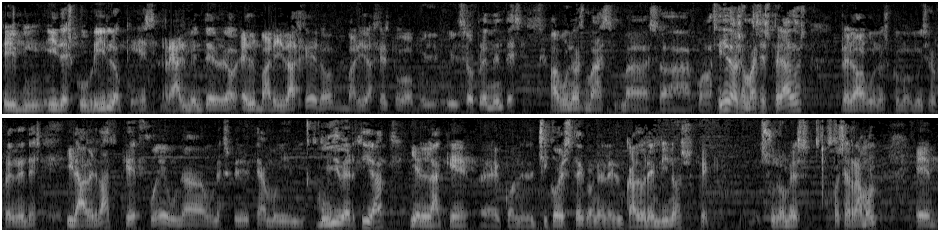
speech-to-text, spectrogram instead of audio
y, y, descubrí lo que es realmente el maridaje, ¿no? maridajes como muy, muy sorprendentes, algunos más, más uh, conocidos o más esperados, pero algunos como muy sorprendentes y la verdad que fue una, una experiencia muy, muy divertida y en la que eh, con el chico este, con el educador en vinos, que su nombre es José Ramón, eh,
